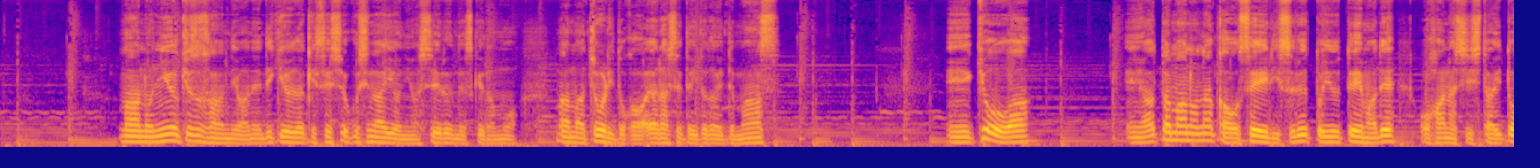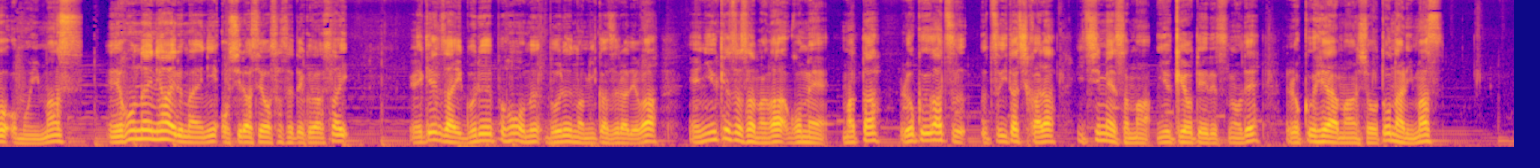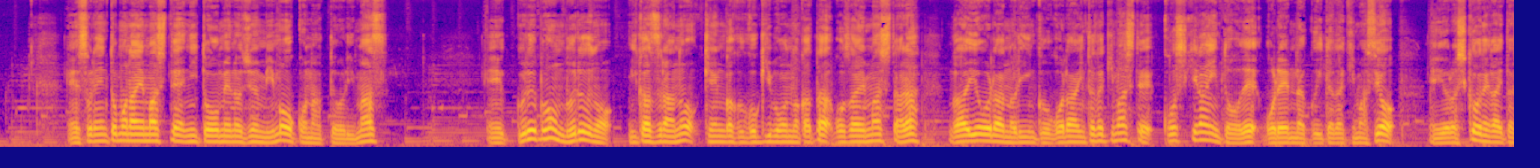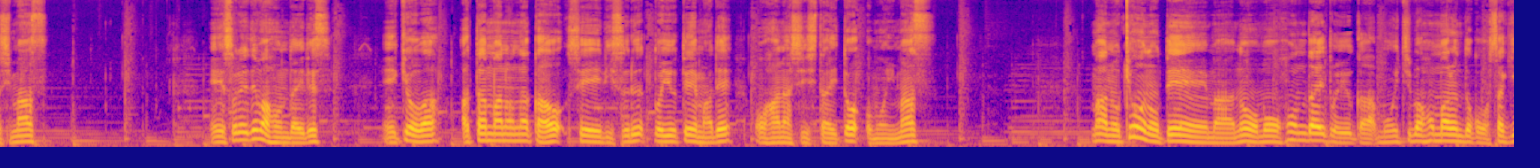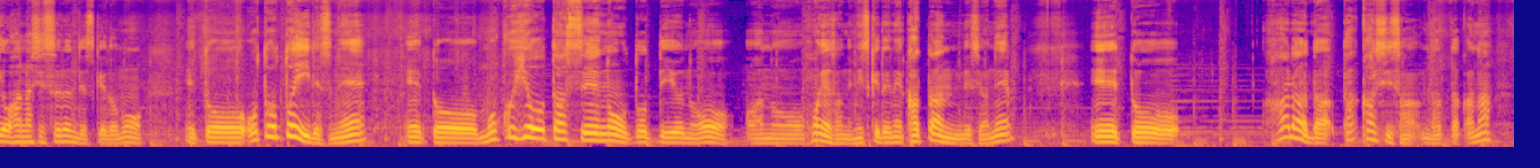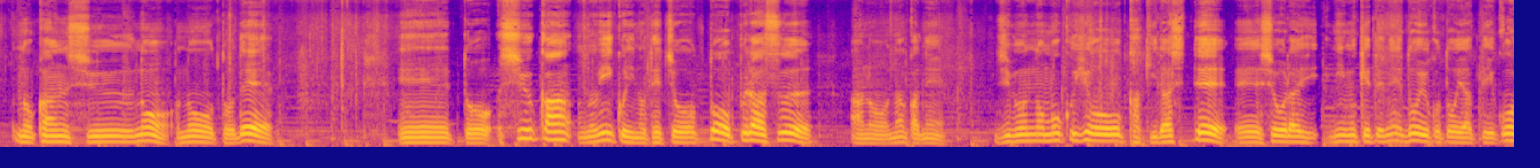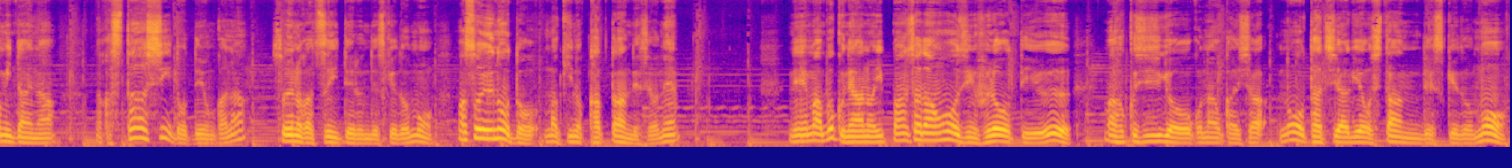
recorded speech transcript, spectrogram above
まあ、あの入居者さんにはねできるだけ接触しないようにはしてるんですけどもまあまあ調理とかはやらせていただいてます。えー、今日はえー、頭の中を整理するというテーマでお話ししたいと思います、えー、本題に入る前にお知らせをさせてください、えー、現在グループホームブルーの三日面では、え入居者様が5名また6月1日から1名様入居予定ですので6部屋満床となります。えそれに伴いまして2棟目の準備も行っております。えー、グループホームブルーの三日面の見学ご希望の方ございましたら概要欄のリンクをご覧いただきまして公式 LINE 等でご連絡いただきますよう、えー、よろしくお願いいたします、えー、それでは本題です、え今日は頭の中を整理するというテーマでお話ししたいと思います。まあ、あの今日のテーマのもう本題というかもう一番本丸のとこ先お話しするんですけどもえっとおとといですねえっ、と目標達成ノートっていうのをあの本屋さんで見つけてね買ったんですよね。えっ、と原田隆史さんだったかな？の監修のノートでえっ、と週間ウィークリーの手帳とプラスあのなんかね自分の目標を書き出して、えー、将来に向けてねどういうことをやっていこうみたいななんかスターシートっていうのかな？そういうのがついてるんですけども、まあ、そういうノート、まあ、昨日買ったんですよね。でまあ僕ねあの一般社団法人フローっていう、まあ、福祉事業を行う会社の立ち上げをしたんですけども、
